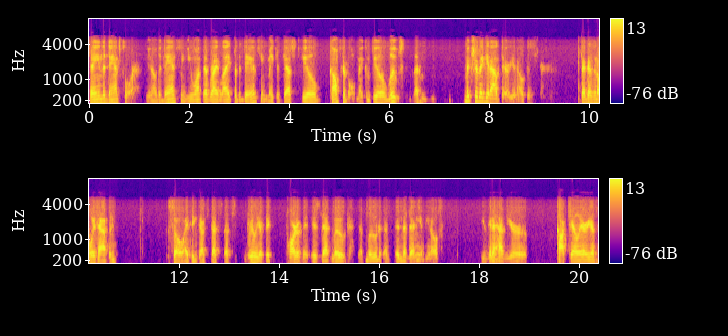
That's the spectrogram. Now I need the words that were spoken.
saying the dance floor, you know, the dancing. You want that right light for the dancing. Make your guests feel comfortable. Make them feel loose. Let them make sure they get out there. You know, because that doesn't always happen so I think that's that's that's really a big part of it is that mood, that mood in the venue. You know, if you're going to have your cocktail area,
